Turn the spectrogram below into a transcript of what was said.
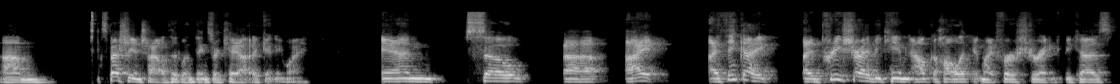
um, especially in childhood when things are chaotic anyway. And so uh, I, I think I, I'm pretty sure I became an alcoholic at my first drink because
